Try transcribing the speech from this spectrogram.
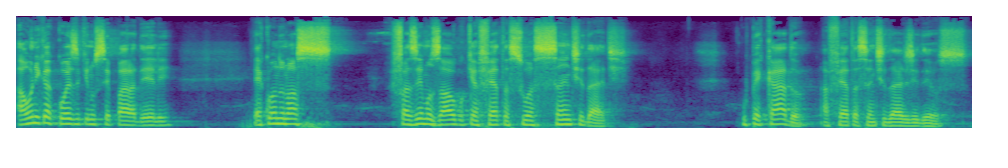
A única coisa que nos separa dele é quando nós fazemos algo que afeta a sua santidade. O pecado afeta a santidade de Deus.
